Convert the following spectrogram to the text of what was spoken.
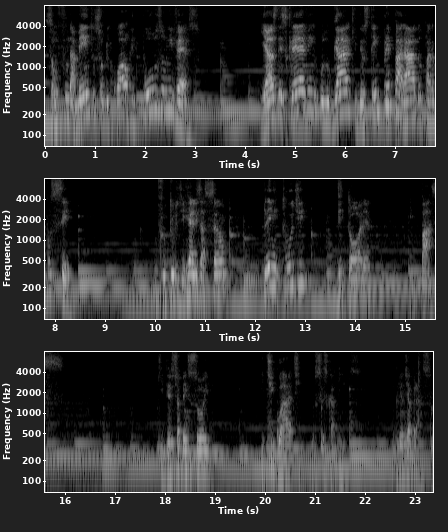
são o fundamento sobre o qual repousa o universo. E elas descrevem o lugar que Deus tem preparado para você. Um futuro de realização, plenitude, vitória e paz. Que Deus te abençoe e te guarde nos seus caminhos. Um grande abraço.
